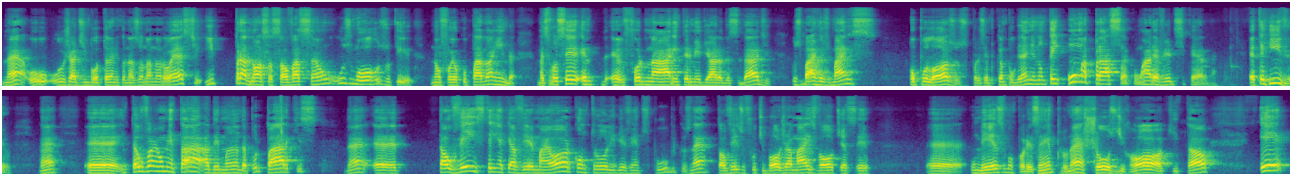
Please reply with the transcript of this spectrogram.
né? O, o Jardim Botânico na Zona Noroeste e, para nossa salvação, os morros, o que não foi ocupado ainda. Mas se você é, for na área intermediária da cidade, os bairros mais populosos, por exemplo, Campo Grande, não tem uma praça com área verde sequer, né? é terrível. Né? É, então, vai aumentar a demanda por parques, né? É, talvez tenha que haver maior controle de eventos públicos, né? talvez o futebol jamais volte a ser é, o mesmo, por exemplo, né? shows de rock e tal, e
